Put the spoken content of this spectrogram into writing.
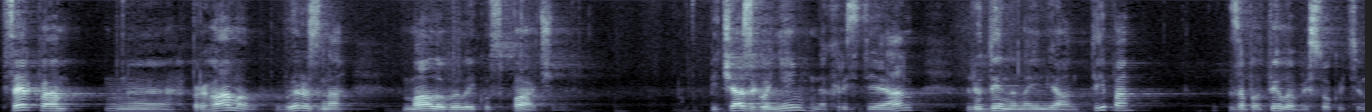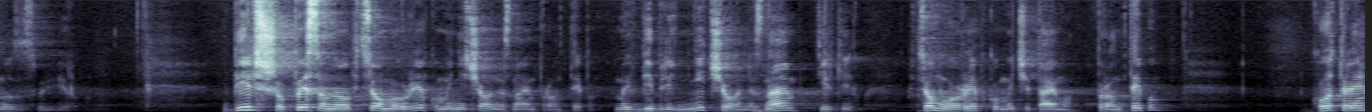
Церква Пергама виразна мала велику спадщину. Під час гонінь на християн людина на ім'я Антипа заплатила високу ціну за свою віру. Більш описано в цьому уривку ми нічого не знаємо про Антипа. Ми в Біблії нічого не знаємо, тільки в цьому уривку ми читаємо про Антипу, котрі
